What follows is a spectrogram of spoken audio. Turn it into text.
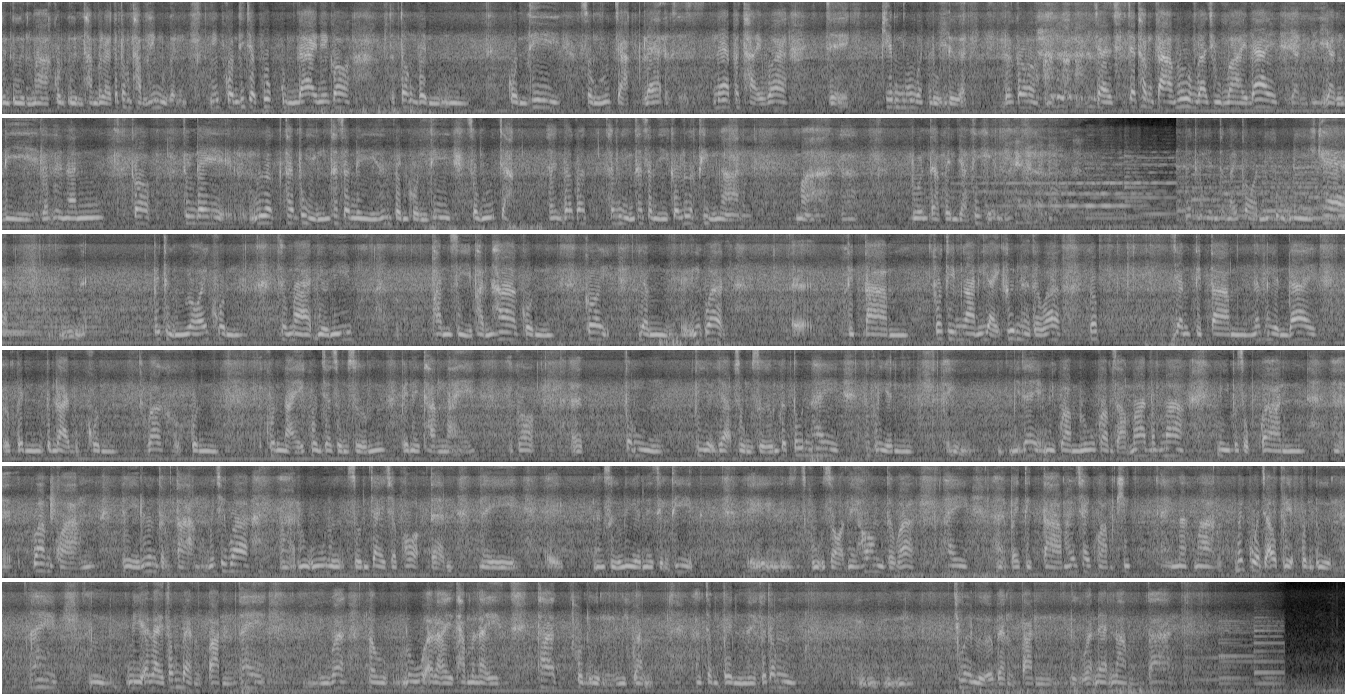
อื่น ๆ มาคนอื่นทำอะไรก็ต้องทำให้เหมือน นี่คนที่จะควบคุมได้นี่ก็จะต้องเป็นคนที่ทรงรู้จักและแน่พระทัยว่าจะ เข้มงวดดุเดือด แล้วก็จะจะทำตามพระบรมราชูบายได้อย่างดีแล้วดังนั้นก็ถึงได้เลือกท่านผู้หญิงทัศนีซึ่งเป็นคนที่ทรงรู้จักแล้วก็ท่านผู้หญิงทัศนีก็เลือกทีมงานมาก็ล้วนแต่เป็นอย่างที่เห็นนักเรียนสมัยก่อนนี่มีแค่อืมไปถึงร้อยคนจะมาเดี๋ยวนี้ พันสี่พันห้าคนก็ยังเรียกว่าติดตามก็ทีมงานนี้ใหญ่ขึ้นนะแต่ว่าก็ยังติดตามนักเรียนได้เป็นเป็นรายบุคคลว่าคนคนไหนควรจะส่งเสริมไปในทางไหน แล้วก็ต้องพยายามส่งเสริมกระตุ้นให้นักเรียนมีได้มีความรู้ความสามารถมาก ๆ มีประสบการณ์กว้างขวาง ในเรื่องต่างๆ ไม่ใช่ว่ารู้หรือสนใจเฉพาะแต่ในหนังสือเรียนในสิ่งที่ครูสอนในห้องแต่ว่าให้ไปติดตามให้ใช้ความคิดให้มากๆ ไม่ควรจะเอาเปรียบคนอื่น ให้มีอะไรต้องแบ่งปันให้หรือว่าเรารู้อะไรทำอะไร ถ้าคนอื่นมีความจำเป็นก็ต้องช่วยเหลือแบ่งปันหรือว่าแนะนำได้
